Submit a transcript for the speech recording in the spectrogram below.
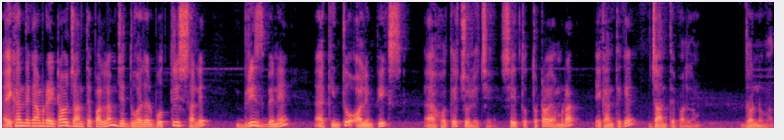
এখান থেকে আমরা এটাও জানতে পারলাম যে দু হাজার বত্রিশ সালে ব্রিসবেনে কিন্তু অলিম্পিক্স হতে চলেছে। সেই তথ্যটাও আমরা এখান থেকে জানতে পারলাম। ধন্যবাদ।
